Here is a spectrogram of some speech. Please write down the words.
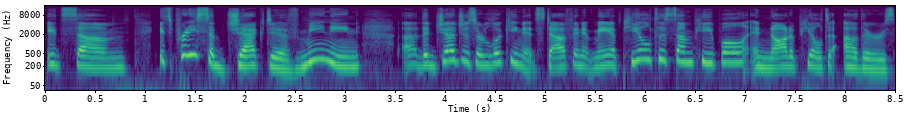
it's um it's pretty subjective meaning uh, the judges are looking at stuff and it may appeal to some people and not appeal to others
